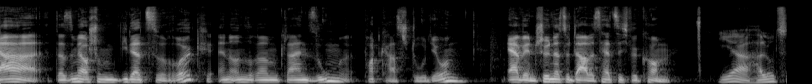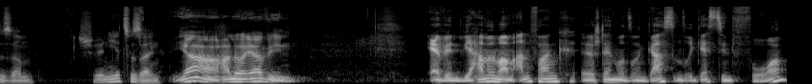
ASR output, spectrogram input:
Ja, da sind wir auch schon wieder zurück in unserem kleinen Zoom-Podcast-Studio. Erwin, schön, dass du da bist. Herzlich willkommen. Ja, hallo zusammen. Schön hier zu sein. Ja, hallo Erwin. Erwin, wir haben immer am Anfang, äh, stellen wir unseren Gast, unsere Gästin vor.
